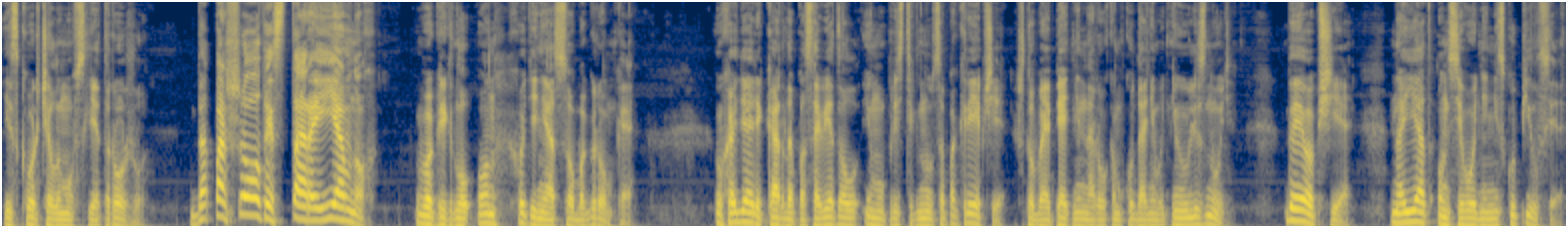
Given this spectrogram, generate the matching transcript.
и скорчил ему вслед рожу. «Да пошел ты, старый евнух!» — выкрикнул он, хоть и не особо громко. Уходя, Рикардо посоветовал ему пристегнуться покрепче, чтобы опять ненароком куда-нибудь не улизнуть. Да и вообще, на яд он сегодня не скупился.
